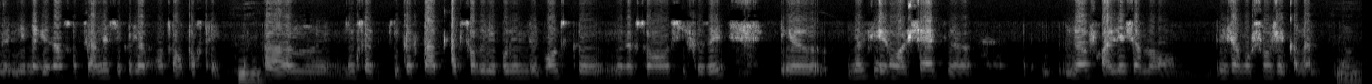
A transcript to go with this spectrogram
les magasins sont fermés, c'est que de la vente à emporter. Mhm. Euh, donc ça, ils ne peuvent pas absorber les volumes de vente que les restaurants aussi faisaient. Et euh, même si les gens achètent, euh, l'offre a légèrement, légèrement changé quand même. Mhm.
